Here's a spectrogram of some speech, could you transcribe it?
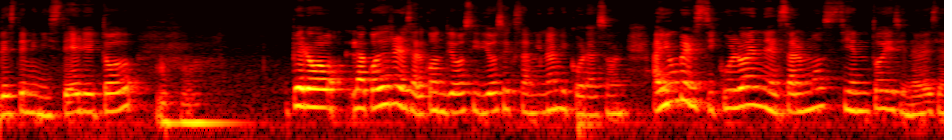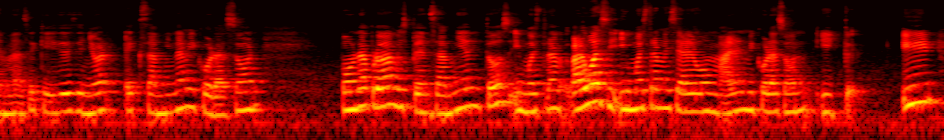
este ministerio y todo. Pero la cosa es regresar con Dios y Dios examina mi corazón. Hay un versículo en el Salmo 119, se me hace que dice, Señor, examina mi corazón, pon a prueba mis pensamientos y muéstrame, algo así, y muéstrame si hay algo mal en mi corazón y, y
